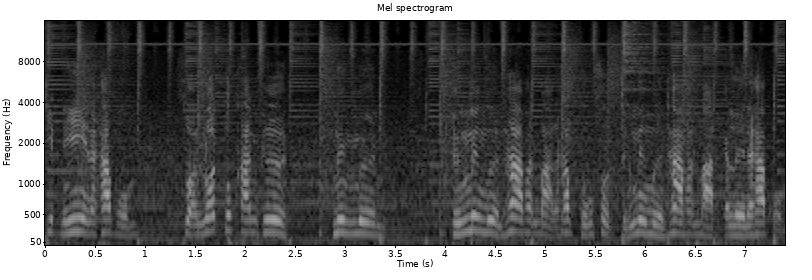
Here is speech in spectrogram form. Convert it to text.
คลิปนี้นะครับ ผมส่วนลดทุกคันคือ 10,000 ถึง 15,000 บาทนะครับ สูงสุดถึง 15,000 บาทกันเลยนะครับผม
